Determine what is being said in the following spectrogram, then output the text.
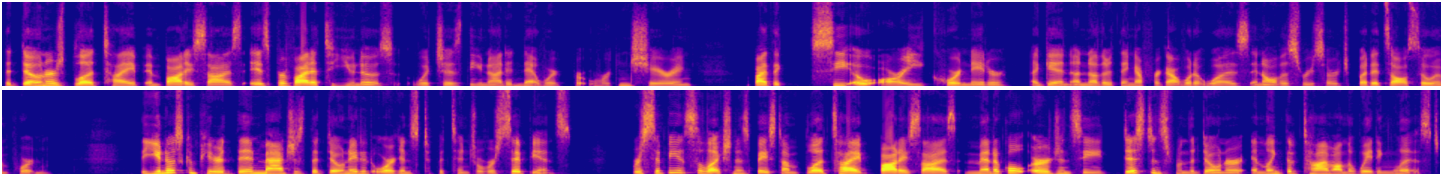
the donor's blood type, and body size is provided to UNOS, which is the United Network for Organ Sharing, by the CORE coordinator. Again, another thing I forgot what it was in all this research, but it's also important. The UNOS computer then matches the donated organs to potential recipients. Recipient selection is based on blood type, body size, medical urgency, distance from the donor, and length of time on the waiting list,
